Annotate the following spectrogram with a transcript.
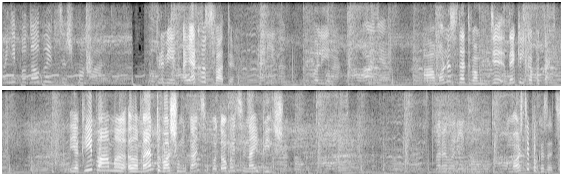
Мені подобається шпагат. Привіт, а як вас звати? Каріна. Поліна. Аня. А можна задати вам декілька питань? Який вам елемент у вашому танці подобається найбільше? Переворіт. А можете показати?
